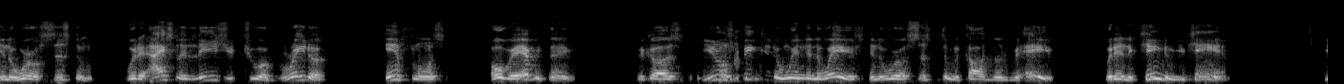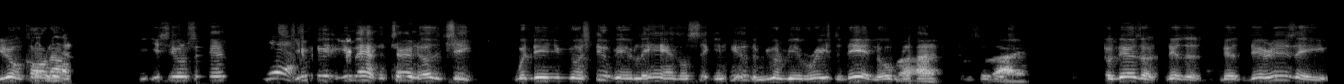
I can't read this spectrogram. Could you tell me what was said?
in the world system, but it actually leads you to a greater influence over everything. Because you don't speak to the wind and the waves in the world system and cause them to behave. But in the kingdom, you can. You don't call Yeah. out. You you see what I'm saying? Yeah. You may, you may have to turn the other cheek, but then you're going to still be able to lay hands on sick and heal them. You're going to be able to raise the dead and open Right. eyes. So Right. so there's a there's a there, there is a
